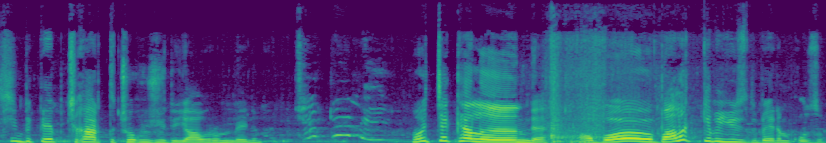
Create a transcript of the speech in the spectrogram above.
şimdi hep çıkarttı. Çok üşüdü yavrum benim. Hoşça kalın de. Abo balık gibi yüzdü benim kuzum.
